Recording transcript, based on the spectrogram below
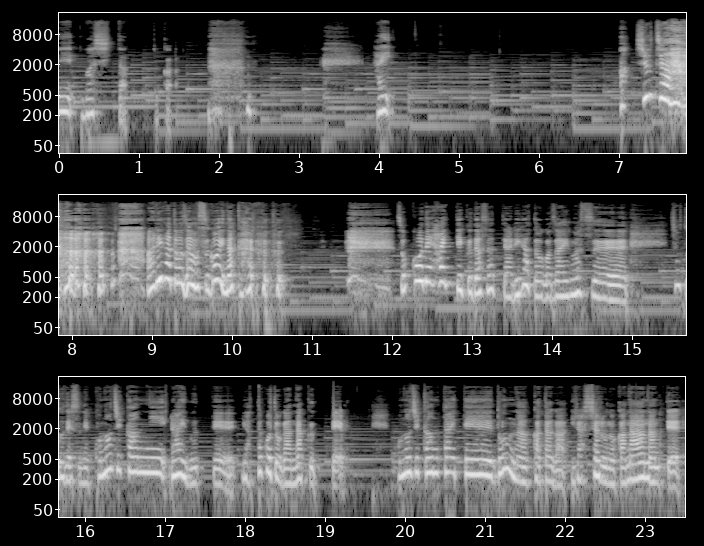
めましたとか。はい。あ、しゅうちゃん ありがとうございます。すごい、なんかそこで入ってくださってありがとうございます。ちょっとですね、この時間にライブってやったことがなくって、この時間帯ってどんな方がいらっしゃるのかななんて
